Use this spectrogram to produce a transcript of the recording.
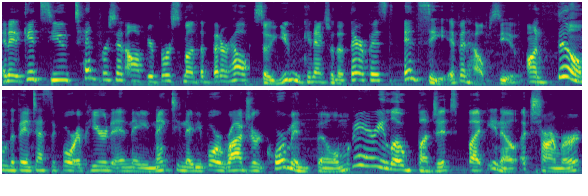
and it gets you 10% off your first month of BetterHelp so you can connect with a therapist and see if it helps you. On film, the Fantastic Four appeared in a 1994 Roger Corman film, very low budget, but you know, a charmer.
